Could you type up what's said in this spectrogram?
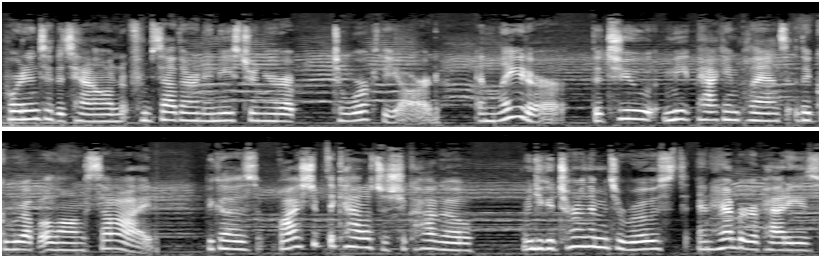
poured into the town from southern and eastern Europe to work the yard, and later, the two meat packing plants that grew up alongside. Because why ship the cattle to Chicago when you could turn them into roast and hamburger patties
